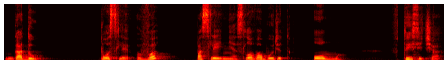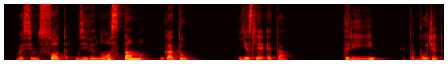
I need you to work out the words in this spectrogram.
году. После «в» последнее слово будет «ом» в 1890 году. Если это 3, это будет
